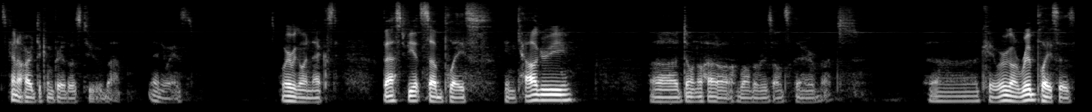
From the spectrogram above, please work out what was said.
it's kind of hard to compare those two, but anyways. Where are we going next? Best Viet sub place in Calgary. Uh, don't know how well the results there, but uh, okay, we're we going? Rib places.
